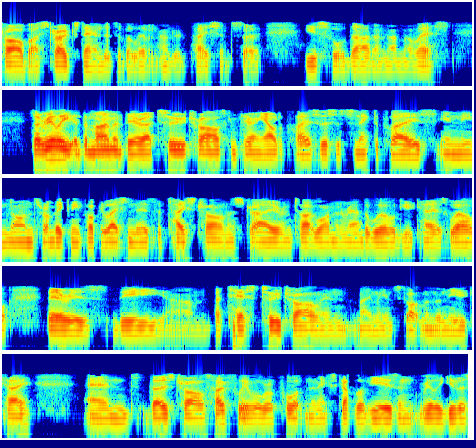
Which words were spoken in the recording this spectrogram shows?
trial by stroke standards of 1,100 patients. So useful data nonetheless. So really, at the moment, there are two trials comparing alteplase versus tenecteplase in the non-thrombectomy population. There's the TASTE trial in Australia and Taiwan and around the world, UK as well. There is the um, ATTEST 2 trial in mainly in Scotland and the UK. And those trials hopefully will report in the next couple of years and really give us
